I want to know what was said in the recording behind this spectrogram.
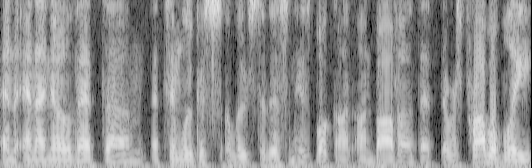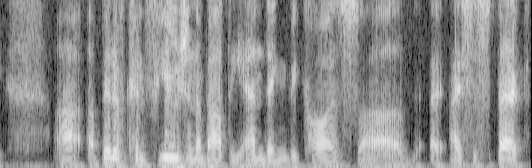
and and I know that, um, that Tim Lucas alludes to this in his book on, on Bava, that there was probably uh, a bit of confusion about the ending because uh, I, I, suspect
